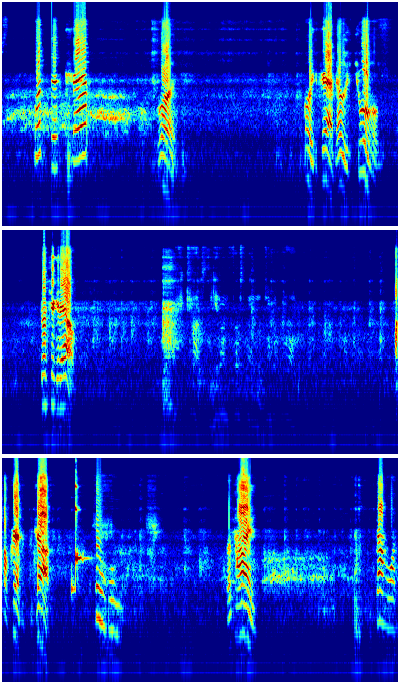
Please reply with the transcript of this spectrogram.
cops. What the crap? What? Holy crap, that was two of them. Go check it out. Alright, cops, get on the first one and jump up high. Oh crap, it's the cop. Let's hide. Down one.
